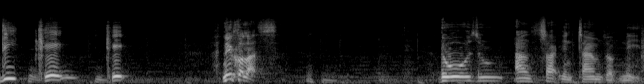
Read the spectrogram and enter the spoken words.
DKK. Nicholas, those who answer in times of need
